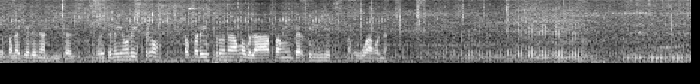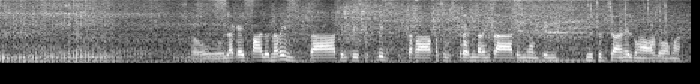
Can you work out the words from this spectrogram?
So palagyan ng decals. So ito na yung rehistro. Pagpa-rehistro na ako, wala pang 30 minutes, nakuha ko na. So like and follow na rin sa ating Facebook page, saka pa-subscribe na rin sa ating munting YouTube channel mga kagoma.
